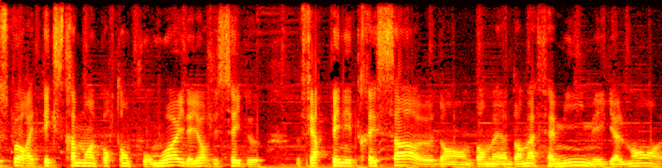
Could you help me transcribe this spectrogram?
sport est extrêmement important pour moi et d'ailleurs j'essaye de, faire pénétrer ça dans, dans, ma, famille, mais également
